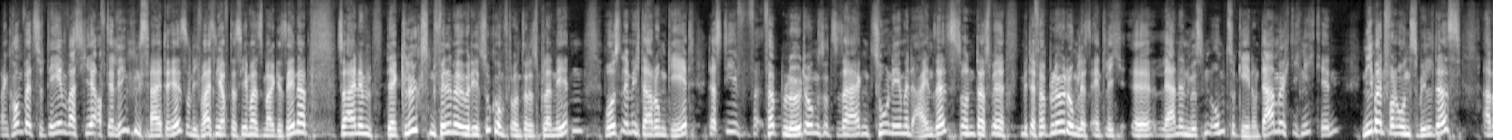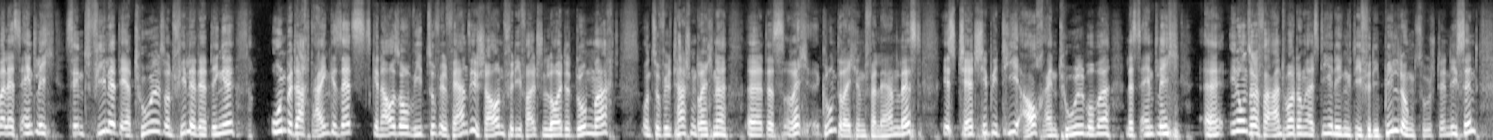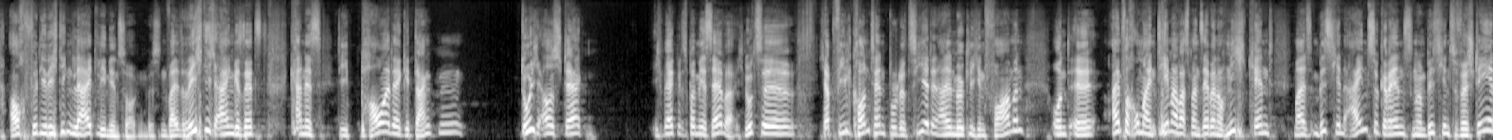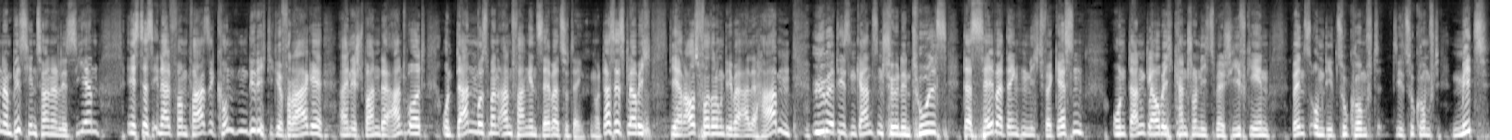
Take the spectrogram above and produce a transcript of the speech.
dann kommen wir zu dem, was hier auf der linken Seite ist. Und ich weiß nicht, ob das jemand mal gesehen hat. Zu einem der klügsten Filme über die Zukunft unseres Planeten, wo es nämlich darum geht, dass die Verblödung sozusagen zunehmend einsetzt und dass wir mit der Verblödung letztendlich äh, lernen müssen, umzugehen. Und da möchte ich nicht hin. Niemand von uns will das, aber letztendlich sind viele der Tools und viele der Dinge unbedacht eingesetzt, genauso wie zu viel Fernsehschauen für die falschen Leute dumm macht und zu viel Taschenrechner äh, das Rech Grundrechnen verlernen lässt, ist ChatGPT auch ein Tool, wo wir letztendlich äh, in unserer Verantwortung als diejenigen, die für die Bildung zuständig sind, auch für die richtigen Leitlinien sorgen müssen. Weil richtig eingesetzt kann es die Power der Gedanken durchaus stärken. Ich merke das bei mir selber. Ich nutze, ich habe viel Content produziert in allen möglichen Formen und äh, einfach um ein Thema, was man selber noch nicht kennt, mal ein bisschen einzugrenzen, ein bisschen zu verstehen, ein bisschen zu analysieren, ist das innerhalb von ein paar Sekunden die richtige Frage, eine spannende Antwort und dann muss man anfangen, selber zu denken. Und das ist, glaube ich, die Herausforderung, die wir alle haben, über diesen ganzen schönen Tools, das Selberdenken nicht vergessen und dann, glaube ich, kann schon nichts mehr schiefgehen, wenn es um die Zukunft, die Zukunft mit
